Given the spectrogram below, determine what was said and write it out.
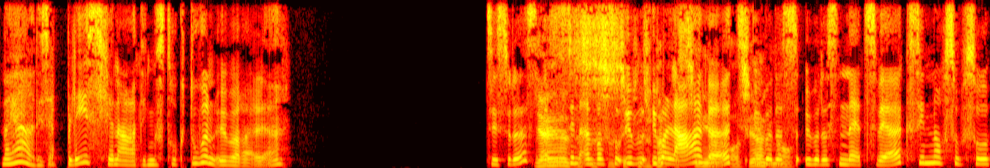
naja, diese bläschenartigen Strukturen überall, ja. Siehst du das? Ja, also ja, es sind das einfach das so über, überlagert ja, über genau. das über das Netzwerk sind noch so so, so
